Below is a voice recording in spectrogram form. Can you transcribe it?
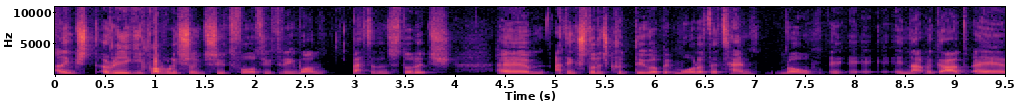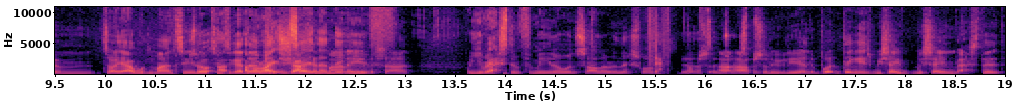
I think Origi probably suits 4-2-3-1 better than Sturridge. Um, I think Sturridge could do a bit more of the 10 role in, in that regard. Um, so yeah, I wouldn't mind seeing so, them two together. Am I right in saying then that you've, side. you're resting Firmino and Salah in this one? Yeah, yeah absolutely. absolutely. And, but the thing is, we say, we saying rested.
